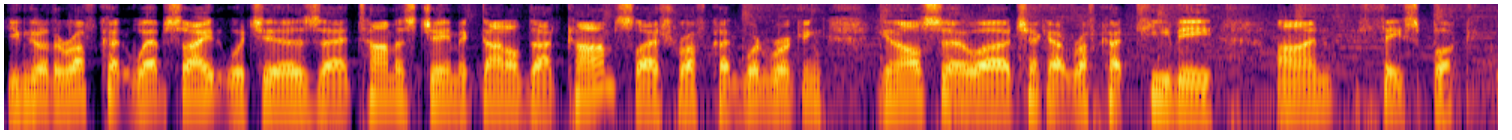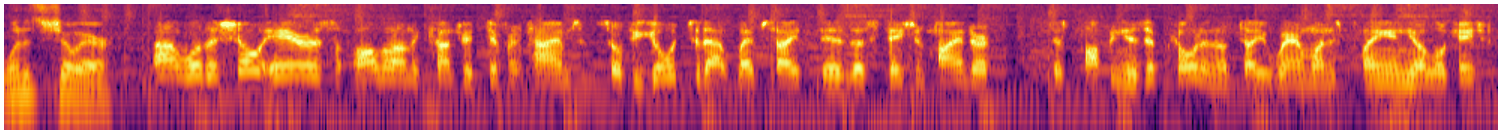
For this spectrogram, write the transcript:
you can go to the Rough Cut website, which is at thomasjmacdonald.com slash Rough Cut Woodworking. You can also uh, check out Rough Cut TV on Facebook. When does the show air? Uh, well, the show airs all around the country at different times. So if you go to that website, there's a station finder. Just pop in your zip code, and it'll tell you where and when it's playing in your location.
